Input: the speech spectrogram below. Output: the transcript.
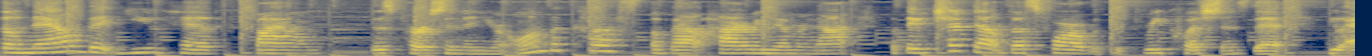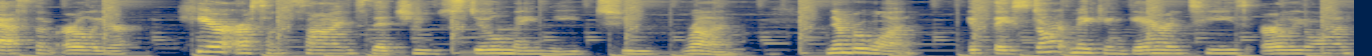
So now that you have found this person and you're on the cusp about hiring them or not, but they've checked out thus far with the three questions that you asked them earlier, here are some signs that you still may need to run. Number one, if they start making guarantees early on,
